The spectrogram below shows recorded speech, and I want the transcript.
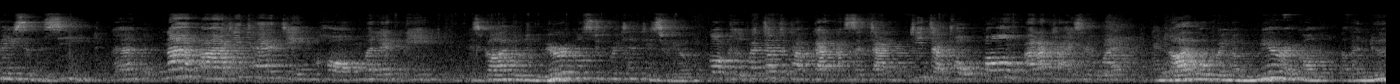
face of the seed นะหน้าตาที่แท้จริงของเมล็ดนี้ is God will do miracles to protect Israel, ก็คือพระเจ้าจะทำการอัศจรรย์ที่จะปกป้องอารักขาอิสราเอลไว้ and God will bring a miracle of a new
